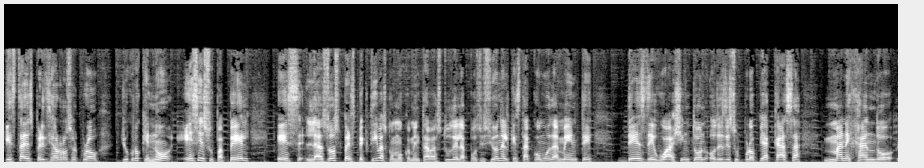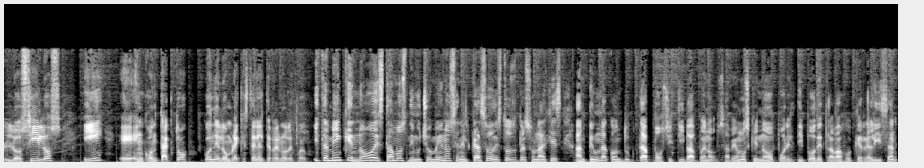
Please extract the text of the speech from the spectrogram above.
que está desperdiciado Russell Crowe, yo creo que no, ese es su papel, es las dos perspectivas, como comentabas tú, de la posición, el que está cómodamente desde Washington o desde su propia casa manejando los hilos y eh, en contacto con el hombre que está en el terreno de juego. Y también que no estamos ni mucho menos en el caso de estos dos personajes ante una conducta positiva. Bueno, sabemos que no por el tipo de trabajo que realizan,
